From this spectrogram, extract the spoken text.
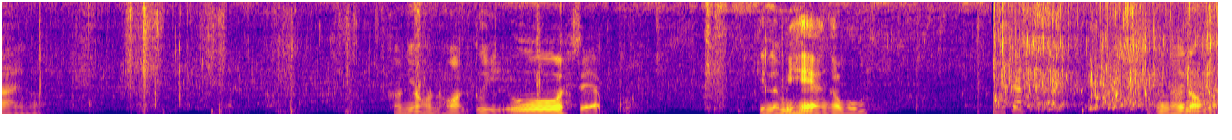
ลายๆครับ ข้าวเหนียวห่อนๆตุ๋ยโอ้ยแซ่บกินแล้วไม่แห้งครับผมนี่จ้ะยังไงเนาะมา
